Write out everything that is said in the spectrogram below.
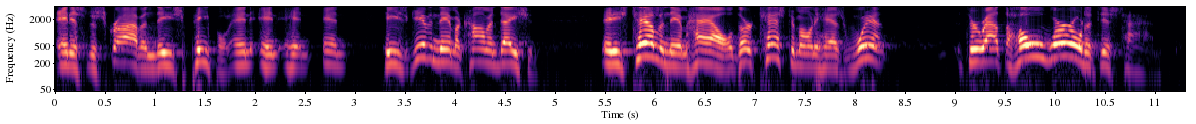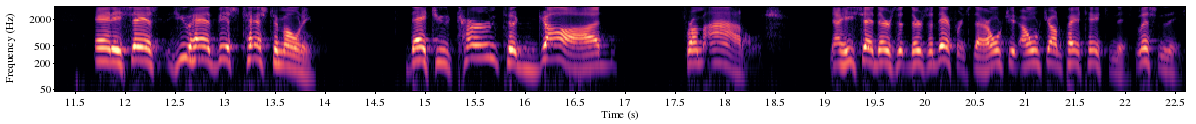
and it's describing these people, and, and, and, and He's given them a commendation. And he's telling them how their testimony has went throughout the whole world at this time. And he says, You have this testimony that you turn to God from idols. Now he said there's a, there's a difference there. I want, you, I want y'all to pay attention to this. Listen to this.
